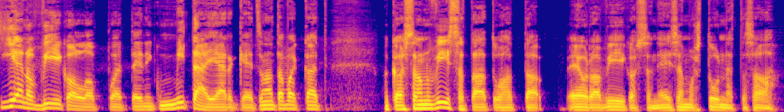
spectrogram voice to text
hieno viikonloppu, että ei niin kuin mitään järkeä. Et sanotaan vaikka, että vaikka olisi saanut 500 000 euroa viikossa, niin ei semmoista tunnetta saa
